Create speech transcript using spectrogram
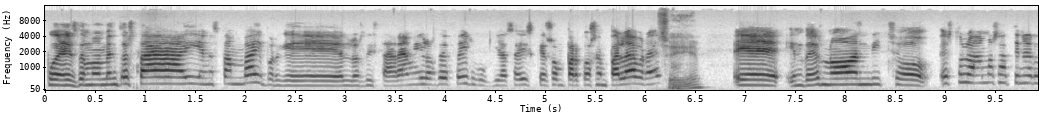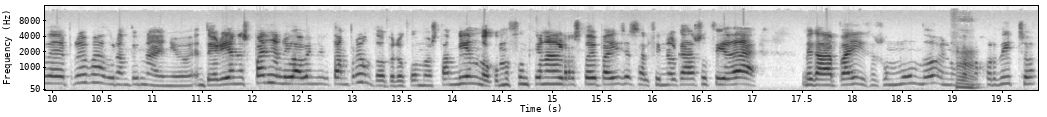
Pues de momento está ahí en stand-by porque los de Instagram y los de Facebook ya sabéis que son parcos en palabras. Sí. Eh, entonces no han dicho, esto lo vamos a tener de prueba durante un año. En teoría en España no iba a venir tan pronto, pero como están viendo cómo funciona el resto de países, al final cada sociedad de cada país es un mundo, nunca mejor dicho,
